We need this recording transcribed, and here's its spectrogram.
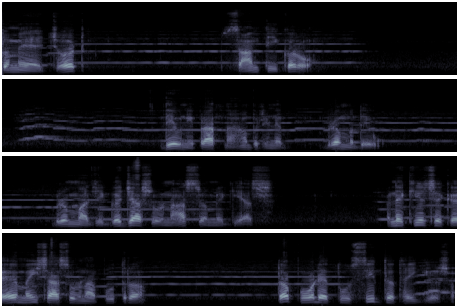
તમે જટ શાંતિ કરો. દેવની પ્રાર્થના સાંભળીને બ્રહ્મદેવ બ્રહ્માજી ગજાસુરના આશ્રમે ગયા છે અને કહે છે કે મહિષાસુરના પુત્ર, તપ વડે તું સિદ્ધ થઈ ગયો છો.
